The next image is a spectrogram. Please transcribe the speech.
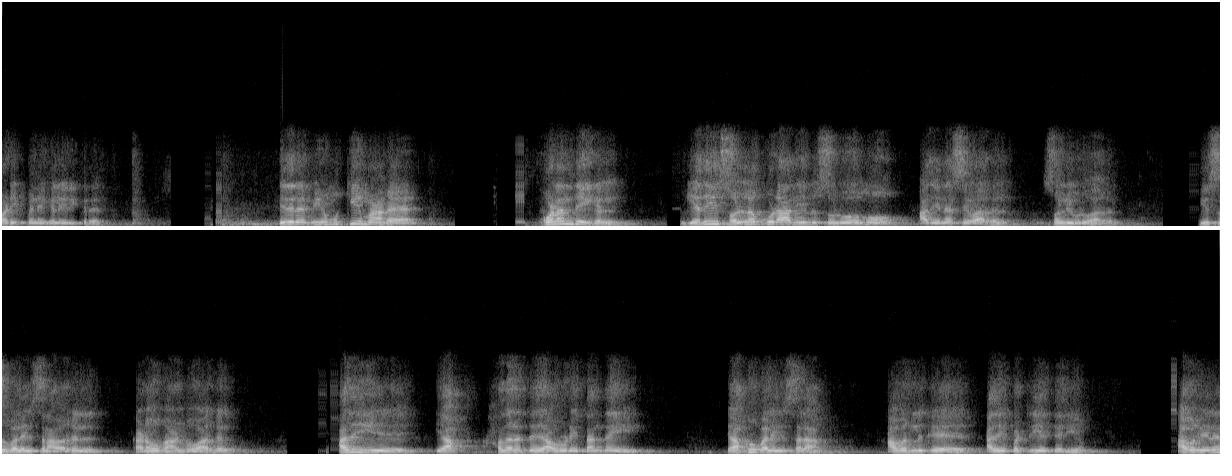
படிப்பினைகள் இருக்கிறது. இதுல மிக முக்கியமாக குழந்தைகள் எதை சொல்லக்கூடாது என்று சொல்லுவோமோ அதை என்ன செய்வார்கள்? சொல்லிவிடுவார்கள். யூசுப் அலி இஸ்லாம் அவர்கள் கனவு காண்டுவார்கள் அது யாக் ஹலரத்து அவருடைய தந்தை யாக்கூப் அலி இஸ்லாம் அவர்களுக்கு அதை பற்றிய தெரியும். அவர்கள் என்ன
